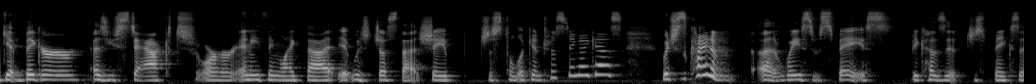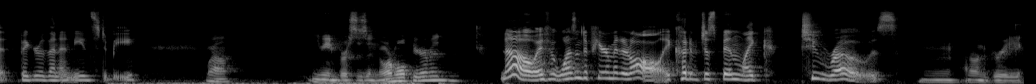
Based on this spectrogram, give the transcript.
get bigger as you stacked or anything like that. It was just that shape just to look interesting, I guess, which is kind of a waste of space because it just makes it bigger than it needs to be. well, you mean versus a normal pyramid? No, if it wasn't a pyramid at all, it could have just been like two rows. Mm, I don't agree,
